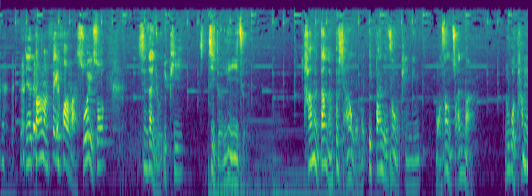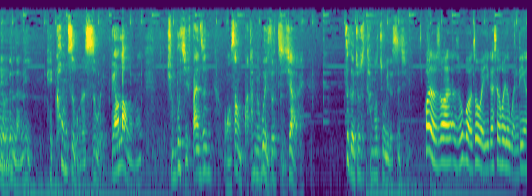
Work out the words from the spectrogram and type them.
那当然废话嘛。所以说，现在有一批既得利益者，他们当然不想让我们一般的这种平民往上钻嘛。如果他们有一个能力可以控制我们的思维，不要让我们全部一起翻身往上，把他们的位置都挤下来。这个就是他们要注意的事情，或者说，如果作为一个社会的稳定，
